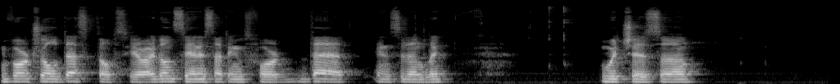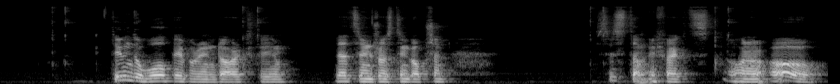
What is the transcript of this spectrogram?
virtual desktops here? I don't see any settings for that, incidentally, which is, uh, even the wallpaper in dark theme. That's an interesting option. System effects on, oh,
